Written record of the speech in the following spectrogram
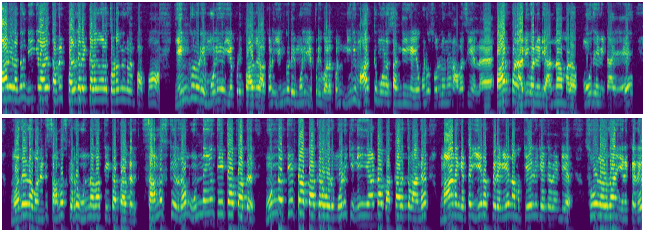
மாநிலங்களும் நீங்களாவது தமிழ் பல்கலைக்கழகங்களை தொடங்குங்களை பார்ப்போம் எங்களுடைய மொழியை எப்படி பாதுகாக்கணும்? எங்களுடைய மொழி எப்படி வளர்க்கணும்? நீ மாட்டு மூல சங்கிகையை எவனும் சொல்லணும்னு அவசியம் இல்ல. பார்ப்பன் அடிவரடி அண்ணாமலை மூதேவி நாயே முதல்ல வந்துட்டு சமஸ்கிருதம் உன்னதான் தீட்டா பாக்குது சமஸ்கிருதம் உன்னையும் தீட்டா பாக்குது உன்னை தீட்டா பாக்குற ஒரு மொழிக்கு நீ ஏன்டா வக்காலத்து வாங்க? மானங்கிட்ட ஈனப்பிறவியே நம்ம கேள்வி கேட்க வேண்டிய சூழல் தான் இருக்குது.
